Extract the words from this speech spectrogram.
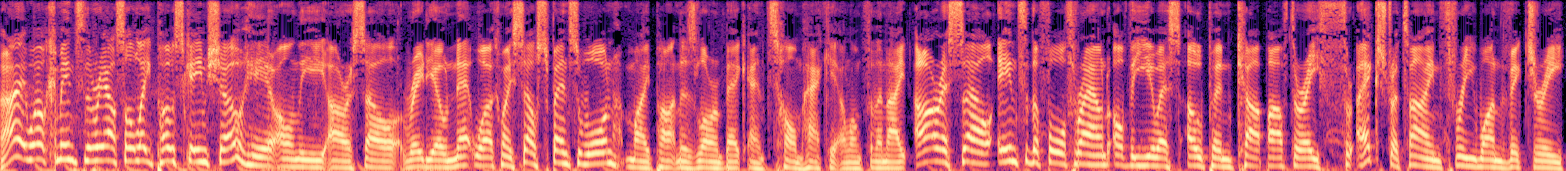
All right, welcome into the Real Salt Lake post game show here on the RSL Radio Network. Myself, Spencer Warne, my partners Lauren Beck and Tom Hackett along for the night. RSL into the fourth round of the US Open Cup after a th- extra time 3 1 victory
